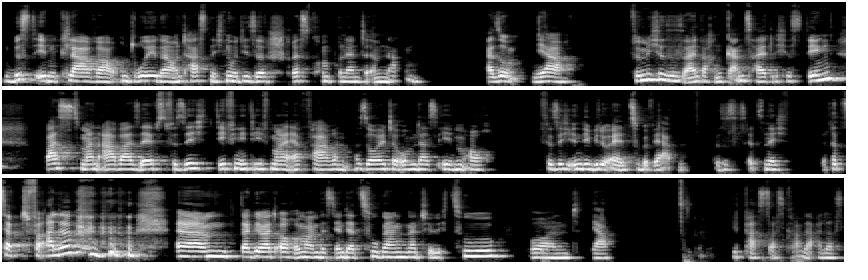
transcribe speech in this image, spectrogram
du bist eben klarer und ruhiger und hast nicht nur diese Stresskomponente im Nacken. Also ja, für mich ist es einfach ein ganzheitliches Ding, was man aber selbst für sich definitiv mal erfahren sollte, um das eben auch für sich individuell zu bewerten. Das ist jetzt nicht Rezept für alle. ähm, da gehört auch immer ein bisschen der Zugang natürlich zu. Und ja, wie passt das gerade alles?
